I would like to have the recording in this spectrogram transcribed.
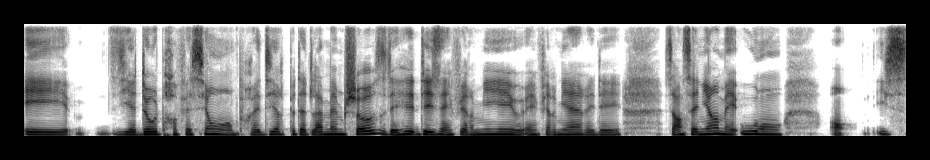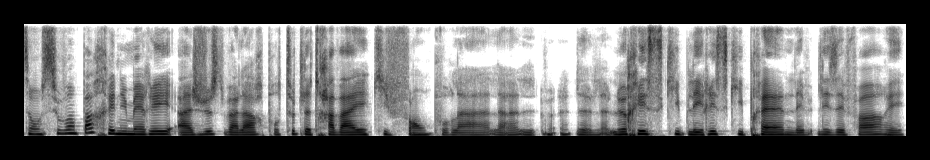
Et il y a d'autres professions, on pourrait dire peut-être la même chose, des, infirmiers ou infirmières et des enseignants, mais où on, on, ils sont souvent pas rémunérés à juste valeur pour tout le travail qu'ils font, pour la, la, le, risque, les risques qu'ils prennent, les, les efforts. Et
